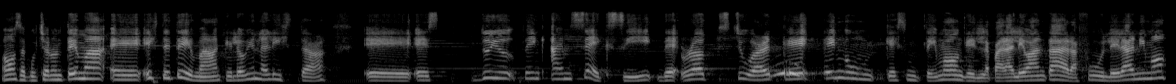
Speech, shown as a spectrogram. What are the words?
Vamos a escuchar un tema. Eh, este tema, que lo vi en la lista, eh, es Do You Think I'm Sexy de Rod Stewart, que tengo un, que es un temón que para levantar a full el ánimo,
